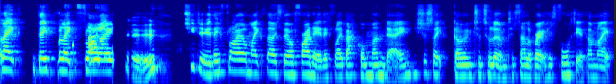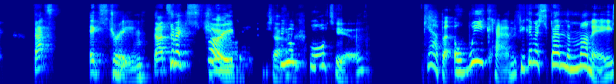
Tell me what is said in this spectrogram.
Like they like fly you do. They fly on like Thursday or Friday. They fly back on Monday. He's just like going to Tulum to celebrate his 40th. I'm like, that's extreme. That's an extreme. No, for your 40th. Yeah, but a weekend, if you're going to spend the money,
